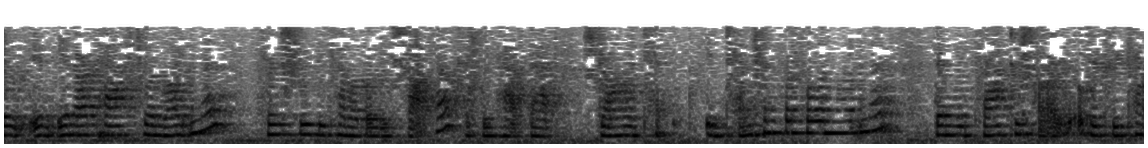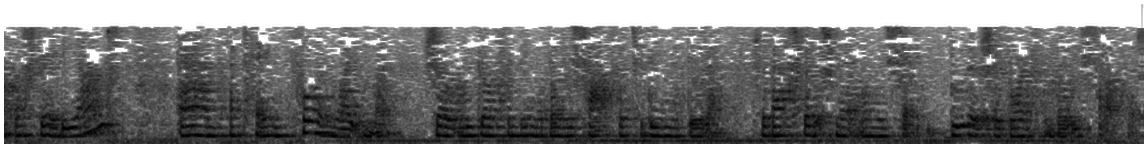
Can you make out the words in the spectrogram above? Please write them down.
So in, in our path to enlightenment, first we become a bodhisattva because we have that strong intent intention for full enlightenment. then we practice hard over three countless great and attain full enlightenment. So we go from being a bodhisattva to being a Buddha. So that's what it's meant when we say Buddhas are born from bodhisattvas.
